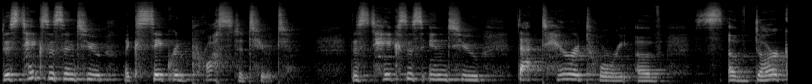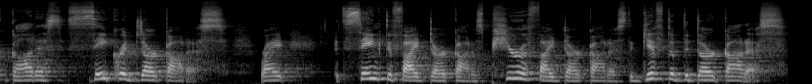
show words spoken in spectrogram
This takes us into like sacred prostitute. This takes us into that territory of, of dark goddess, sacred dark goddess, right? Sanctified dark goddess, purified dark goddess, the gift of the dark goddess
